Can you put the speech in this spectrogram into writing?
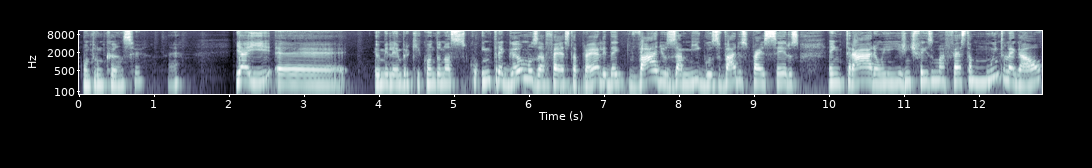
contra um câncer. Né? E aí, é, eu me lembro que quando nós entregamos a festa para ela, e daí vários amigos, vários parceiros entraram e a gente fez uma festa muito legal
